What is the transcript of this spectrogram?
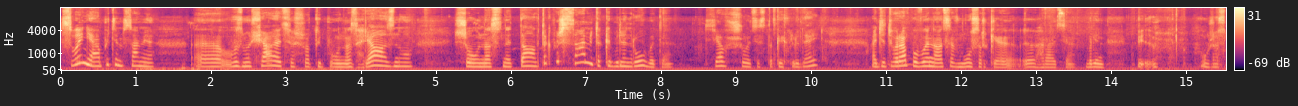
Свині, а потім самі е, возмущаються, що типу у нас грязно, що у нас не так. Так ви ж самі таке, блін, робите. Я в шоці з таких людей. А дітвора повинна оце в мусорки е, гратися. Блін, пі... ужас.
